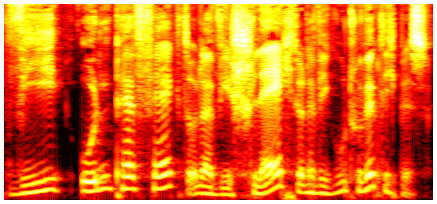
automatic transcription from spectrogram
wie unperfekt oder wie schlecht oder wie gut du wirklich bist.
